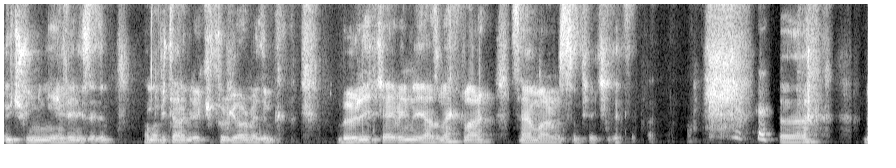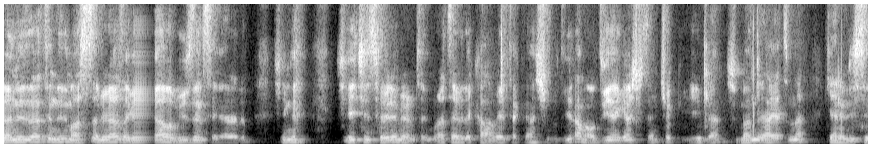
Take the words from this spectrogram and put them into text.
Üç filmini yeniden izledim. Ama bir tane bile küfür görmedim. Böyle hikaye benimle yazmaya var. Sen var mısın peki dedi. Ee, ben de zaten dedim aslında biraz da galiba bu yüzden seni aradım. Şimdi şey için söylemiyorum tabii. Murat abi de kahveye takan şu bu değil ama o dünya gerçekten çok iyi bilen. Şimdi ben de hayatımda yani lise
